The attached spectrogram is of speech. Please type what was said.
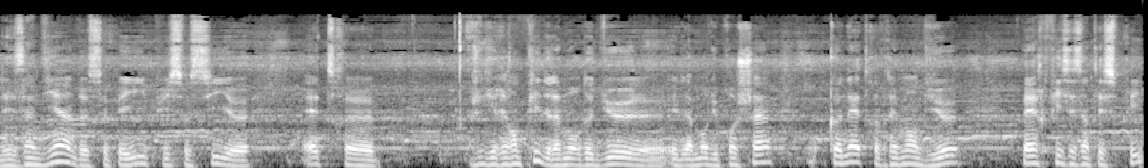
les Indiens de ce pays puissent aussi être, je dirais, remplis de l'amour de Dieu et de l'amour du prochain, connaître vraiment Dieu, Père, Fils et Saint-Esprit.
